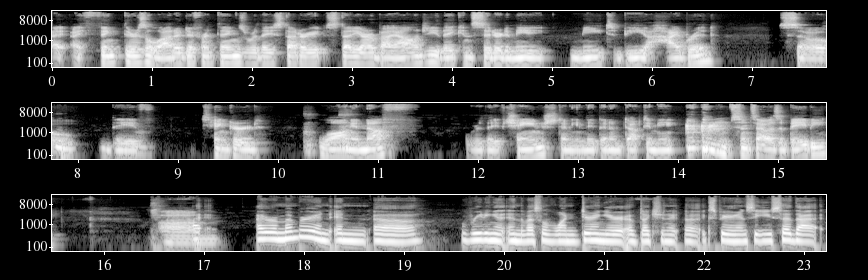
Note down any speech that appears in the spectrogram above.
I, I think there's a lot of different things where they study study our biology. They consider to me me to be a hybrid. So hmm. they've tinkered long enough where they've changed. I mean, they've been abducting me since I was a baby. Um, I remember in in uh, reading in the Vessel of One during your abduction uh, experience that you said that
